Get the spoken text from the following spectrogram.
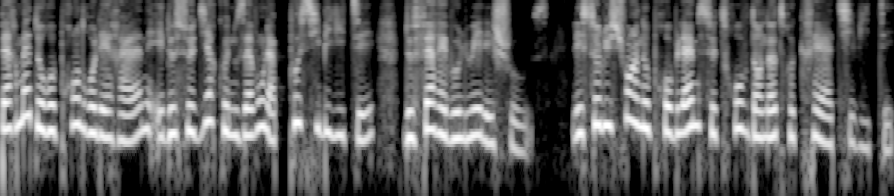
permet de reprendre les rênes et de se dire que nous avons la possibilité de faire évoluer les choses. Les solutions à nos problèmes se trouvent dans notre créativité.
